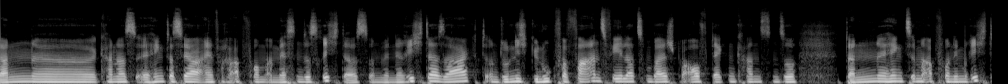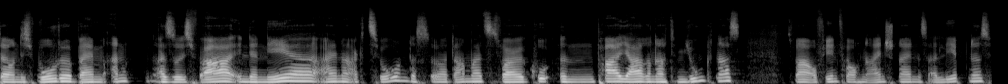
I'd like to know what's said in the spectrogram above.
dann äh, kann das, äh, hängt das ja einfach ab vom Ermessen des Richters. Und wenn der Richter sagt und du nicht genug Verfahrensfehler zum Beispiel aufdecken kannst und so, dann äh, hängt es immer ab von dem Richter. Und ich wurde beim, An also ich war in der Nähe einer Aktion, das war damals, das war ein paar Jahre nach dem Jugendknast. Es war auf jeden Fall auch ein einschneidendes Erlebnis.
